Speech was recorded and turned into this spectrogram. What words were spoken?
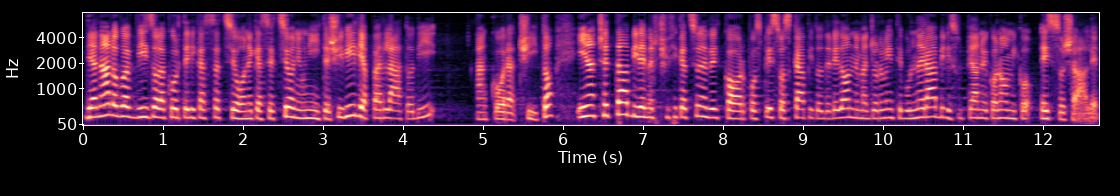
Di analogo avviso la Corte di Cassazione che a sezioni unite civili ha parlato di ancora cito, inaccettabile mercificazione del corpo, spesso a scapito delle donne maggiormente vulnerabili sul piano economico e sociale.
